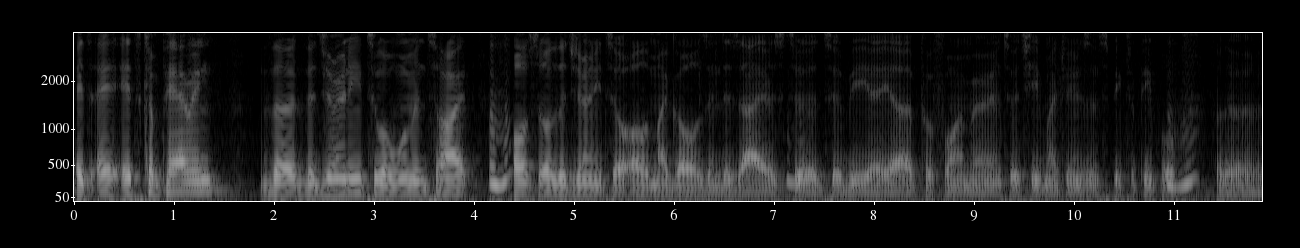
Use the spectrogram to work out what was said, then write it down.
it's it's comparing the the journey to a woman's heart, Mm-hmm. also the journey to all of my goals and desires to to be a uh, performer and to achieve my dreams and speak to people Mm-hmm. for the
